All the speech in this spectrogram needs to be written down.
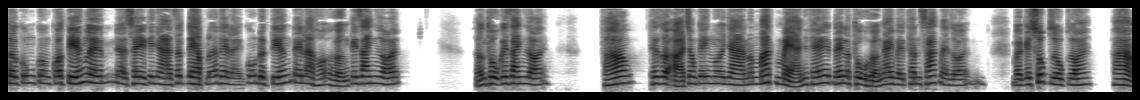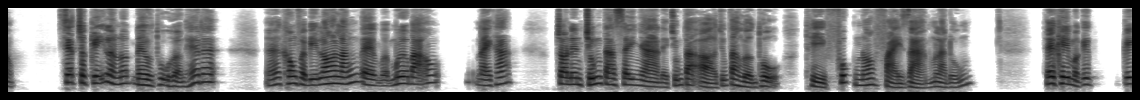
Tôi cũng có, có tiếng lên. Xây cái nhà rất đẹp nữa thì lại cũng được tiếng. Đây là họ hưởng cái danh rồi. Hưởng thụ cái danh rồi. Phải không? Thế rồi ở trong cái ngôi nhà nó mát mẻ như thế đấy là thụ hưởng ngay về thân xác này rồi về cái xúc dục rồi. Phải không? Xét cho kỹ là nó đều thụ hưởng hết á. Không phải bị lo lắng về mưa bão này khác. Cho nên chúng ta xây nhà để chúng ta ở chúng ta hưởng thụ thì phúc nó phải giảm là đúng thế khi mà cái cái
